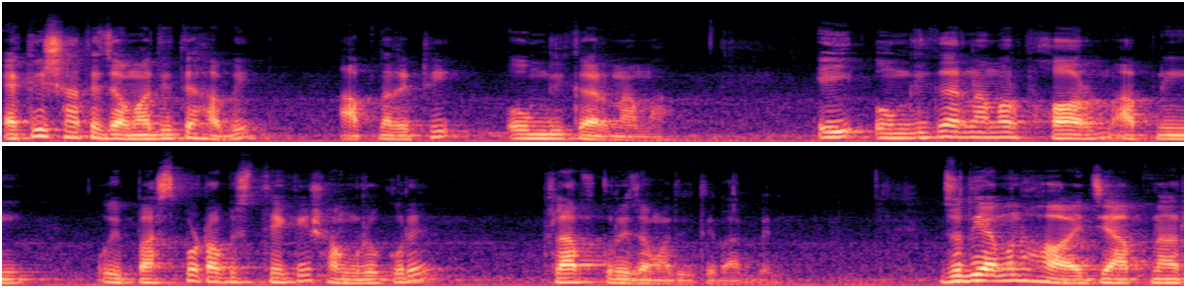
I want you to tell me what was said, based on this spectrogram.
একই সাথে জমা দিতে হবে আপনার একটি অঙ্গীকারনামা। এই অঙ্গীকারনামার ফর্ম আপনি ওই পাসপোর্ট অফিস থেকে সংগ্রহ করে ফিল করে জমা দিতে পারবেন। যদি এমন হয় যে আপনার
